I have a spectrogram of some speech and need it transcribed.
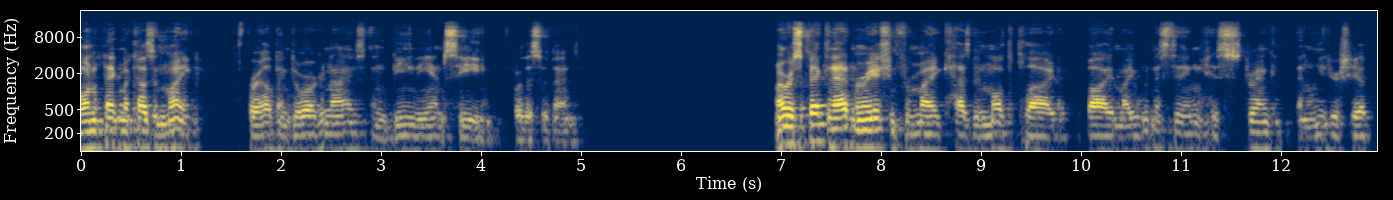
I want to thank my cousin Mike for helping to organize and being the MC for this event. My respect and admiration for Mike has been multiplied by my witnessing his strength and leadership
